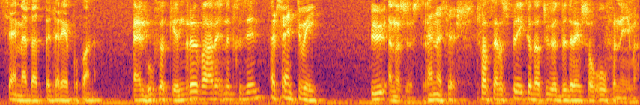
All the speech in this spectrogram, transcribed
zijn met dat bedrijf begonnen. En hoeveel kinderen waren in het gezin? Er zijn twee. U en een zuster? En een zus. Vanzelfsprekend dat u het bedrijf zou overnemen?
